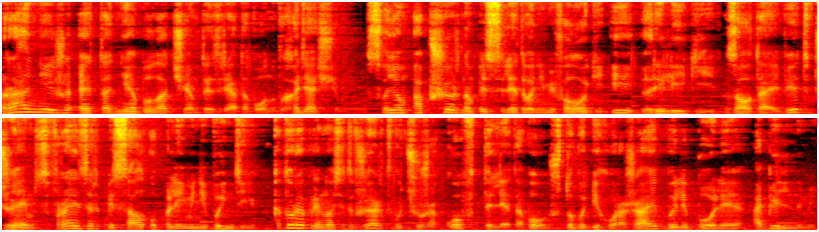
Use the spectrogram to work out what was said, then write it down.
Ранее же это не было чем-то из ряда вон выходящим. В своем обширном исследовании мифологии и религии «Золотая ветвь» Джеймс Фрейзер писал о племени в Индии, которое приносит в жертву чужаков для того, чтобы их урожаи были более обильными.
